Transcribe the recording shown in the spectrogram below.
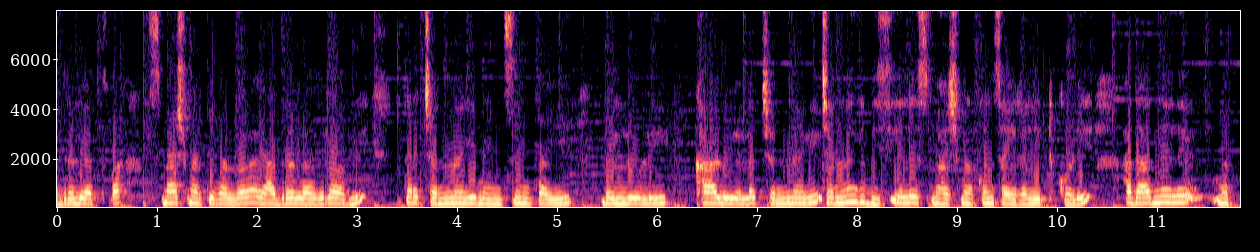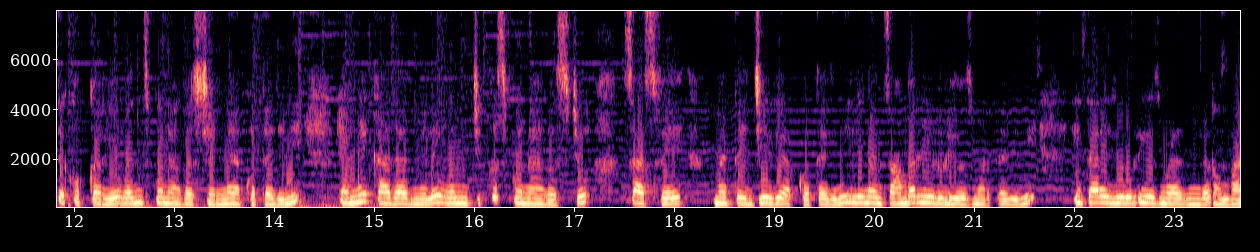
ಅದರಲ್ಲಿ ಅಥವಾ ಸ್ಮ್ಯಾಶ್ ಮಾಡ್ತೀವಲ್ವ? ಯಾವುದ್ರಲ್ಲಾದರೂ ಆಗಲಿ. ಈ ಚೆನ್ನಾಗಿ ಮೆಣಸಿನ್ಕಾಯಿ, ಬೆಳ್ಳುಳ್ಳಿ, ಕಾಳು ಎಲ್ಲ ಚೆನ್ನಾಗಿ ಚೆನ್ನಾಗಿ ಬಿಸಿಯಲ್ಲೇ ಸ್ಮ್ಯಾಶ್ ಮಾಡ್ಕೊಂಡು ಸೈಡಲ್ಲಿ ಇಟ್ಕೊಳ್ಳಿ. ಅದಾದಮೇಲೆ ಮತ್ತೆ ಕುಕ್ಕರ್ಗೆ ಒಂದು ಸ್ಪೂನ್ ಆಗೋಷ್ಟು ಎಣ್ಣೆ ಹಾಕೋತಾ ಇದ್ದೀನಿ. ಎಣ್ಣೆ ಕಾದಾದಮೇಲೆ ಒಂದು ಚಿಕ್ಕ ಸ್ಪೂನ್ ಆಗೋಷ್ಟು ಸಾಸಿವೆ ಮತ್ತು ಜೀರಿಗೆ ಹಾಕೋತಾ ಇದ್ದೀನಿ. ಇಲ್ಲಿ ನಾನು ಸಾಂಬಾರು ಈರುಳ್ಳಿ ಯೂಸ್ ಮಾಡ್ತಾ ಇದ್ದೀನಿ. ಈ ಥರ ಈರುಳ್ಳಿ ಯೂಸ್ ಮಾಡೋದ್ರಿಂದ ತುಂಬಾ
